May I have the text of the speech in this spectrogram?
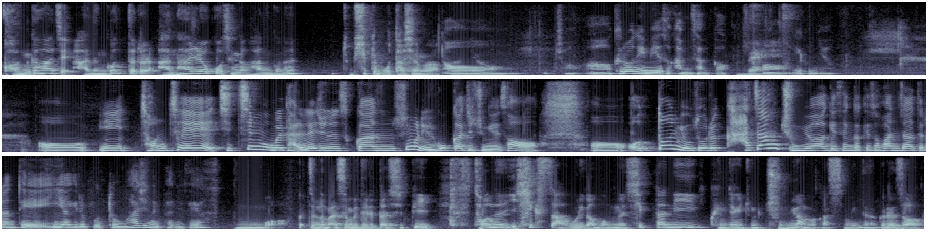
건강하지 않은 것들을 안 하려고 생각하는 거는 좀 쉽게 못 하시는 것 같거든요. 어, 그렇죠. 아, 그런 의미에서 감산법. 네. 어, 이군요. 어, 이 전체 지친 몸을 달래주는 습관 27가지 중에서 어, 어떤 요소를 가장 중요하게 생각해서 환자들한테 이야기를 보통 하시는 편이세요? 음, 뭐, 전에 말씀을 드렸다시피, 저는 이 식사, 우리가 먹는 식단이 굉장히 좀 중요한 것 같습니다. 그래서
